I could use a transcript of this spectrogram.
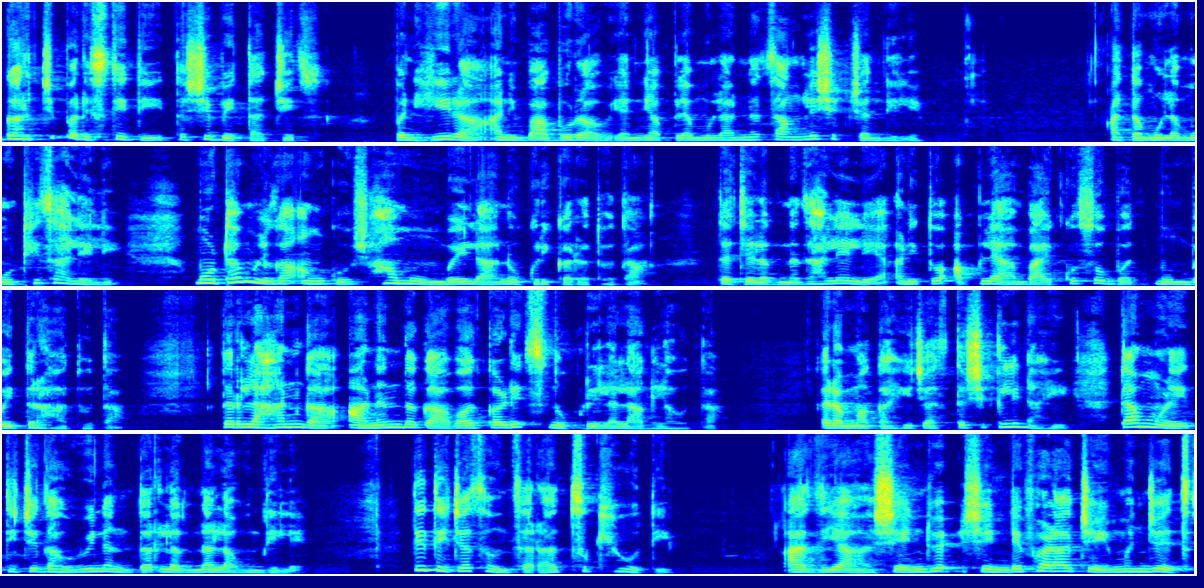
घरची परिस्थिती तशी बेताचीच. पण हिरा आणि बाबूराव यांनी आपल्या मुलांना चांगले शिक्षण दिले. आता मुलं मोठी झालेली. मोठा मुलगा अंकुश हा मुंबईला नोकरी करत होता. त्याचे लग्न झालेले आणि तो आपल्या बायकोसोबत मुंबईत राहत होता. तर लहानगा आनंद गावाकडेच नोकरीला लागला होता. रमा काही जास्त शिकली नाही त्यामुळे तिचे दहावीनंतर लग्न लावून दिले. ती तिच्या संसारात सुखी होती. आज या शेंडे शेंडेफळाचे म्हणजेच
